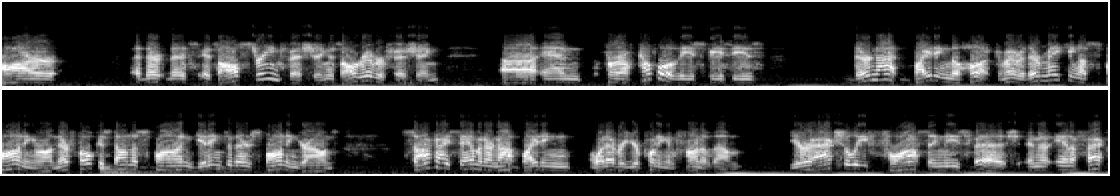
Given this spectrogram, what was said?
are it's, it's all stream fishing, it's all river fishing, uh, and for a couple of these species, they're not biting the hook. Remember, they're making a spawning run. They're focused on the spawn, getting to their spawning grounds. Sockeye salmon are not biting whatever you're putting in front of them. You're actually flossing these fish and, in effect,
